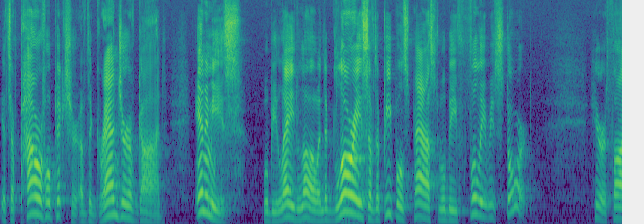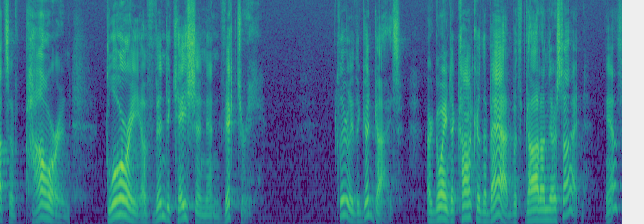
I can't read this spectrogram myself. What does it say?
it's a powerful picture of the grandeur of God. Enemies will be laid low, and the glories of the people's past will be fully restored. Here are thoughts of power and glory, of vindication and victory. Clearly, the good guys are going to conquer the bad with God on their side. Yes?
